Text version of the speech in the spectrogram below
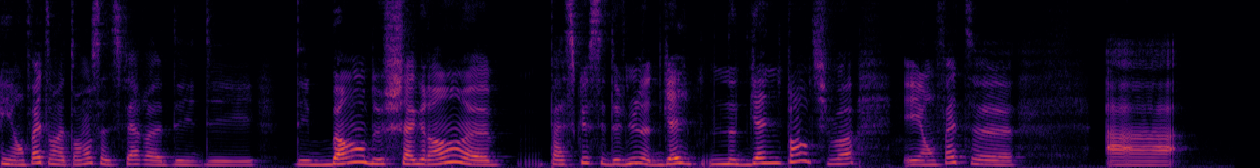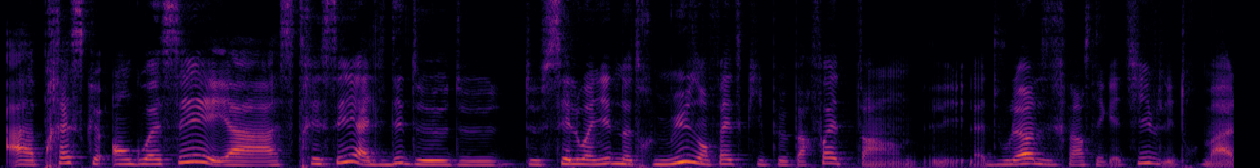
et, en fait, on a tendance à se faire des, des, des bains de chagrin parce que c'est devenu notre, gagne, notre gagne-pain, tu vois. Et en fait, à, à presque angoisser et à stresser à l'idée de, s'éloigner de notre muse, en fait, qui peut parfois être la douleur, les expériences négatives, les traumas,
